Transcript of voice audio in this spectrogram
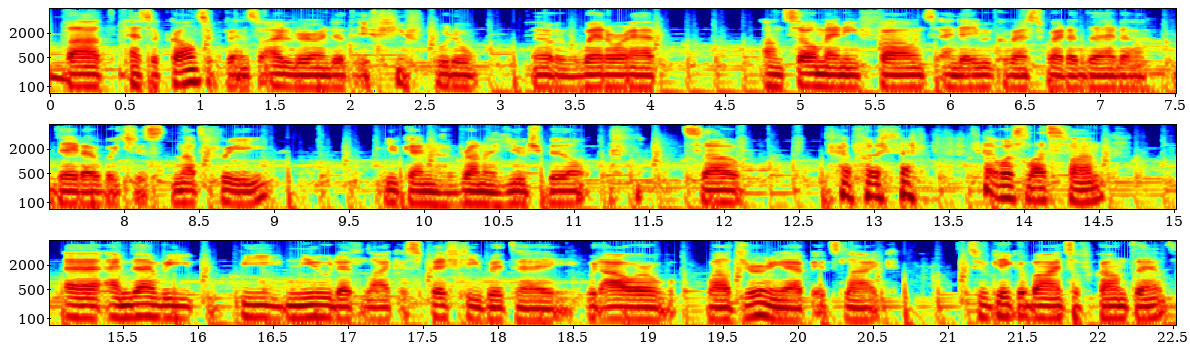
But as a consequence, I learned that if you put a, a weather app on so many phones and they request weather data, data which is not free, you can run a huge bill. so that was, that was less fun. Uh, and then we we knew that like especially with a with our Wild Journey app, it's like two gigabytes of content,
